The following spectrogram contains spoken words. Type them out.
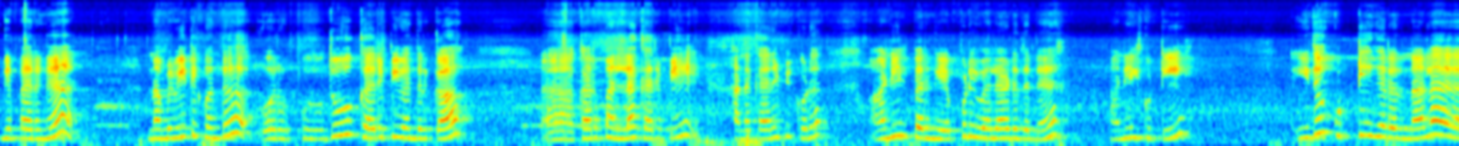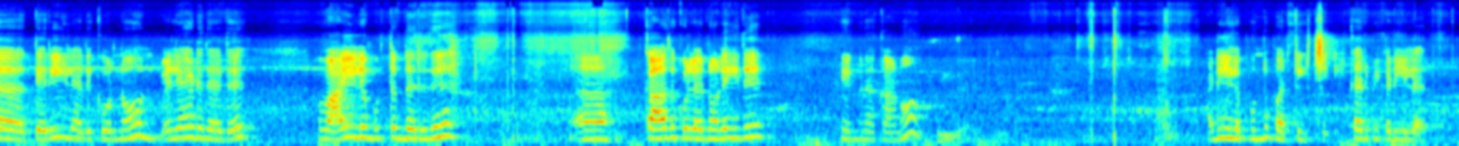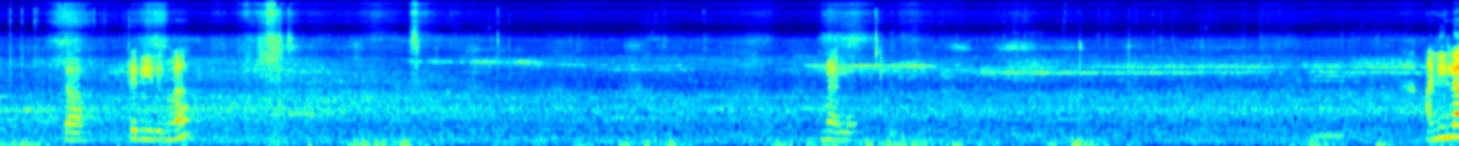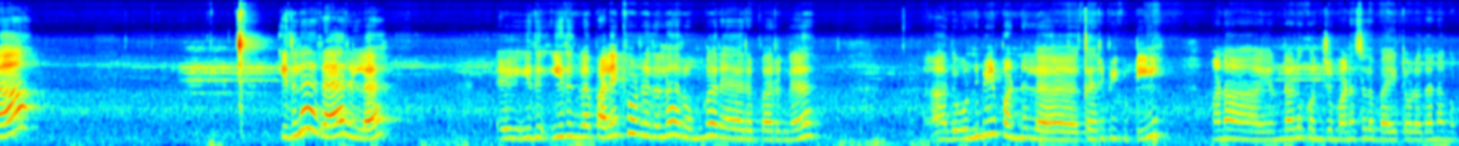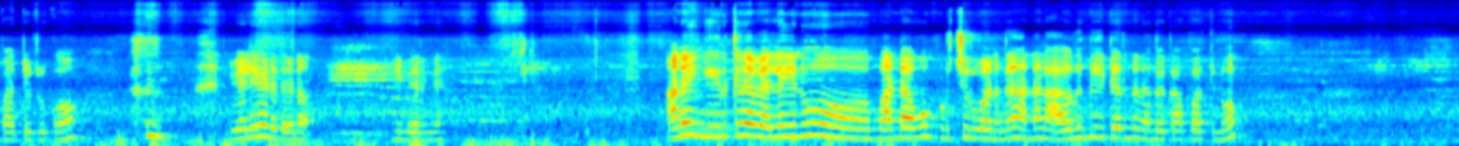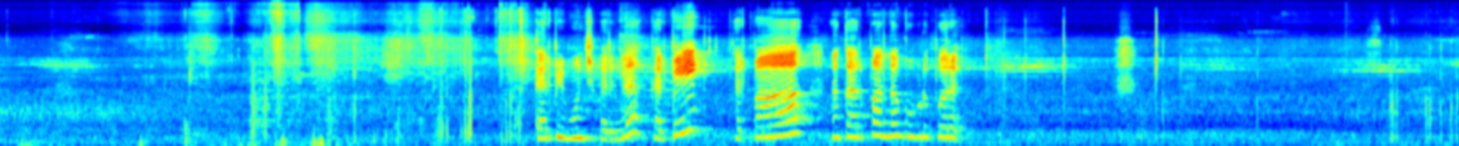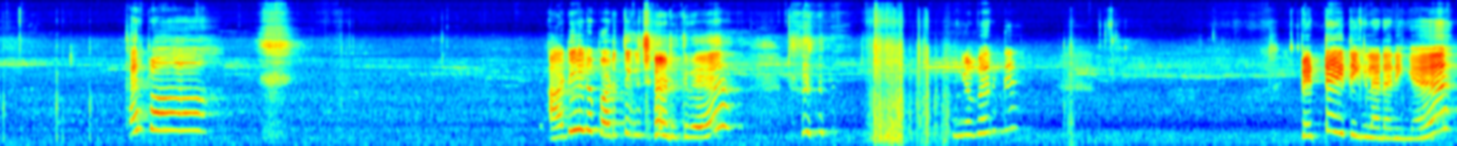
இங்கே பாருங்க. நம்ம வீட்டுக்கு வந்து ஒரு புது கருப்பி வந்திருக்கா. கருப்பன்ல கருப்பி அந்த கருப்பி கூட அணில் பாருங்க எப்படி விளையாடுதுன்னு. அணில் குட்டி. இதுவும் குட்டிங்கிறதுனால தெரியல அதுக்கு ஒன்றும் விளையாடுது அது. வாயில் முத்தம் தருது. காதுக்குள்ளே நுழையுது. எங்கடா காணோம்? அடியில் புந்து படுத்திக்கிச்சு கருப்பி கடியில். தெரியுதுங்களா? மேலே. அனிலா? இதெல்லாம் ரேர் இல்லை. இது இதுங்களை பழக்கி விடுறதெல்லாம் ரொம்ப ரேரு பாருங்க. அது ஒன்றுமே பண்ணல கருப்பி குட்டி ஆனால் இருந்தாலும் கொஞ்சம் மனசில் பயத்தோடு தான் நாங்கள் பார்த்துட்ருக்கோம் விளையாடுது ஆனால் நீ பாருங்க ஆனால் இங்கே இருக்கிற வெள்ளையனும் பாண்டாவும் பிடிச்சிருவானுங்க. அதனால் அதுங்கிட்ட இருந்து நாங்கள் காப்பாற்றணும் கருப்பி மூஞ்சி பாருங்க. கருப்பி கருப்பா. நான் கருப்பான் தான் கூப்பிட போகிறேன் கருப்பா. அடியில் படுத்துக்கிச்சா எடுக்கிறேன் இங்கே பாருங்க. பெட் ஆயிட்டீங்களாடா நீங்கள்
